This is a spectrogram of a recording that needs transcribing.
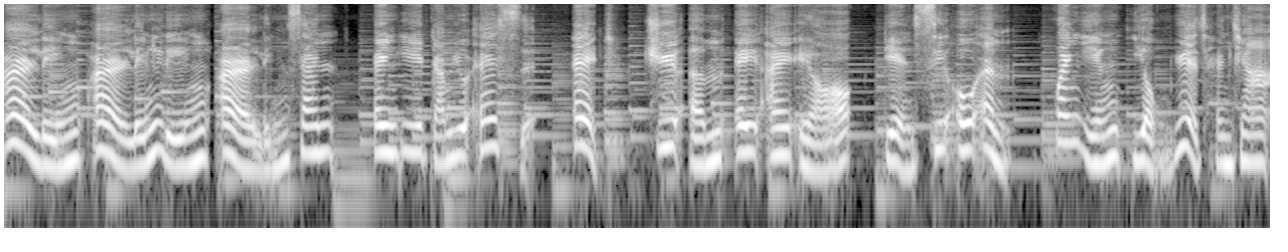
二零二零零二零三 n e w s at g m a i l 点 c o m，欢迎踊跃参加。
